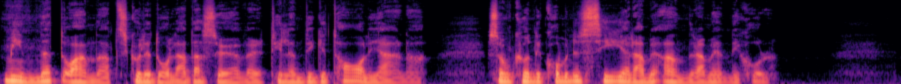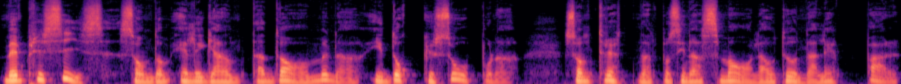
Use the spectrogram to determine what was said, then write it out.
Minnet och annat skulle då laddas över till en digital hjärna som kunde kommunicera med andra människor. Men precis som de eleganta damerna i dokusåporna som tröttnat på sina smala och tunna läppar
